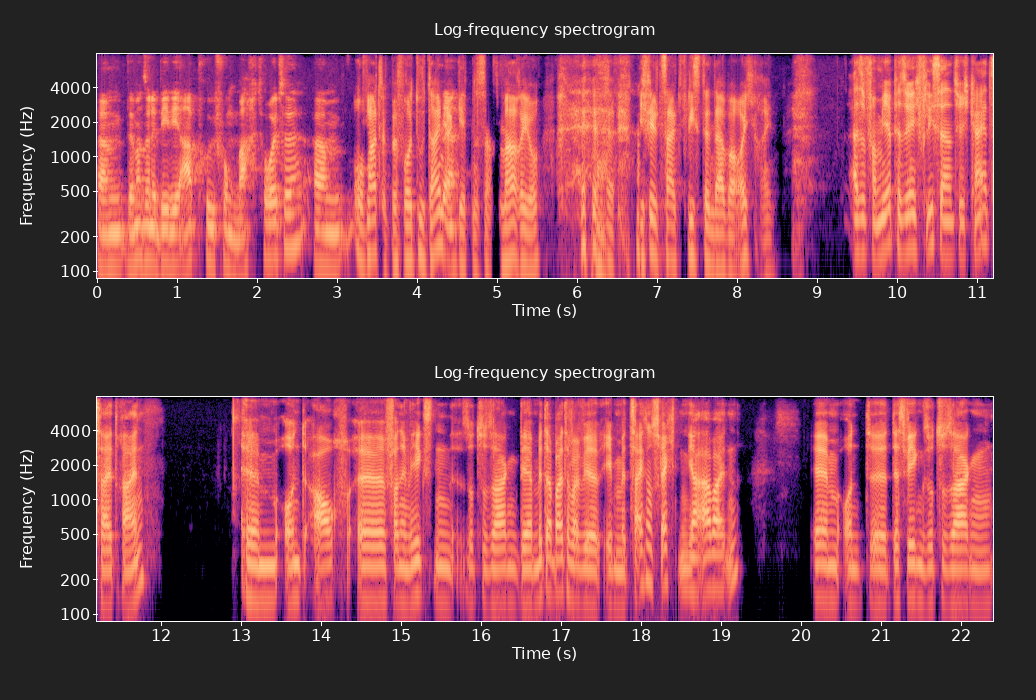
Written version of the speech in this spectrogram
ähm, wenn man so eine BWA-Prüfung macht heute. Ähm, oh, warte, bevor du dein ja. Ergebnis sagst, Mario, wie viel Zeit fließt denn da bei euch rein? Also von mir persönlich fließt da natürlich keine Zeit rein ähm, und auch äh, von den wenigsten sozusagen der Mitarbeiter, weil wir eben mit Zeichnungsrechten ja arbeiten. Ähm, und äh, deswegen sozusagen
